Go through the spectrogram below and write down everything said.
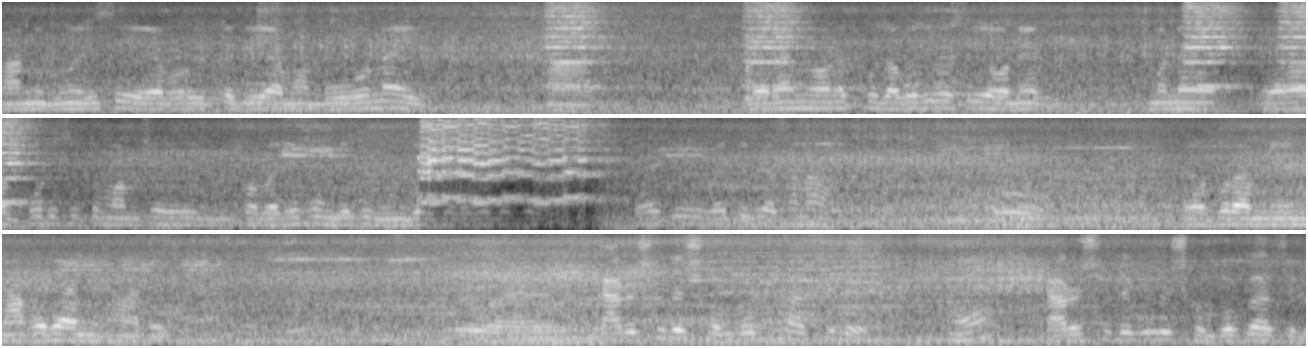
আমি ঘুমিয়ে দিছি এবার উঠতে দিয়ে আমার বউও নাই। আর এর আমি অনেক খোঁজাখুঁজি করছি অনেক মানে এরা পরিচিত মানুষের সবাইকে ফোন করছি ঘুম থেকে কি বাইতে গেছে না? তো এরপর আমি না পেরে আমি থানাতে কারোর সাথে সম্পর্ক আছিল? হ্যাঁ? কারোর সাথে কোনো সম্পর্ক আছিল?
